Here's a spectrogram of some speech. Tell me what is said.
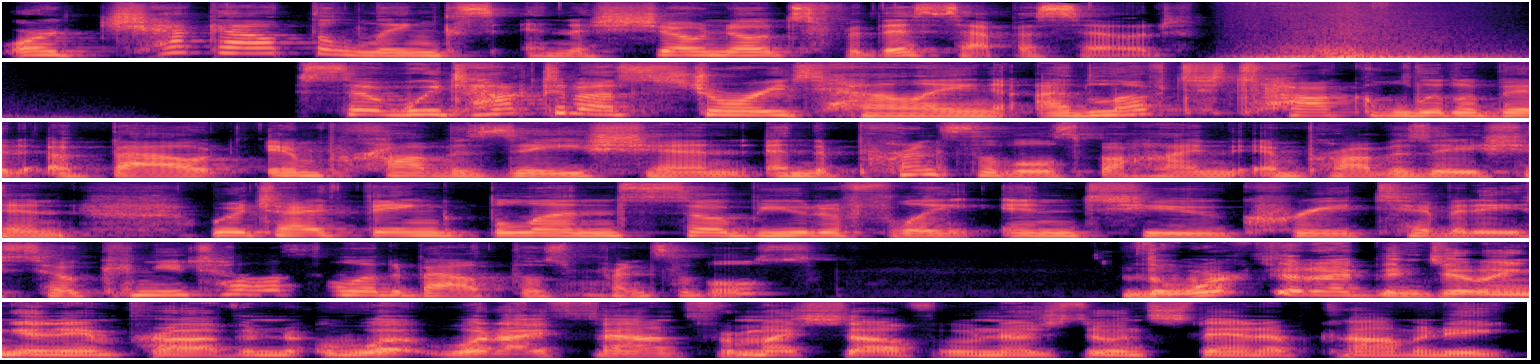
or check out the links in the show notes for this episode. So, we talked about storytelling. I'd love to talk a little bit about improvisation and the principles behind improvisation, which I think blends so beautifully into creativity. So, can you tell us a little about those principles? The work that I've been doing in improv and what, what I found for myself when I was doing stand up comedy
